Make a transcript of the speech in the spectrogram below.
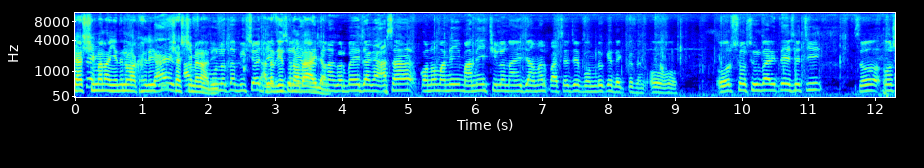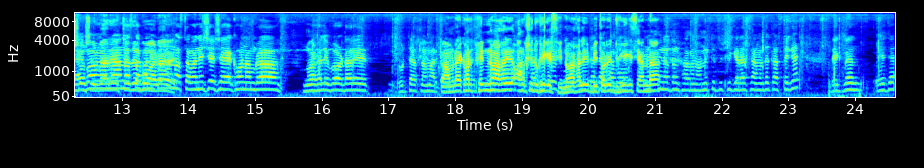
শেষ সীমানা নোয়াখালী শেষ আন্ডা যেহেতু নবে আইলাম। এই আসা কোনো মানে মানেই ছিল না এই যে আমার পাশে যে বন্ধুকে দেখতেছেন ও ওর শ্বশুর বাড়িতে এসেছি তো ওর শ্বশুর বাড়ি হচ্ছে যে এখন আমরা নোয়াখালী বর্ডারে ঘুরতে আসলাম আর তো আমরা এখন ফের নোয়াখালীর অংশে ঢুকে গেছি। নোয়াখালীর ভিতরে ঢুকে গেছি অনেক আমরা। পাবেন, অনেক কিছু শিখার আছে আমাদের কাছ থেকে। দেখবেন এই যে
